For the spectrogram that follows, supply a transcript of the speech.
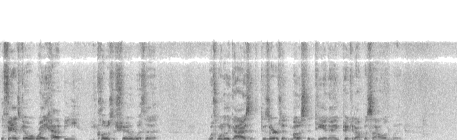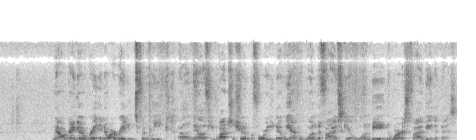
The fans go away happy. You close the show with a with one of the guys that deserves it most in TNA picking up a solid win. Now we're going to go right into our ratings for the week. Uh, now, if you've watched the show before, you know we have a 1 to 5 scale. 1 being the worst, 5 being the best.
